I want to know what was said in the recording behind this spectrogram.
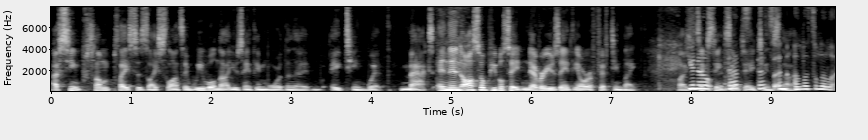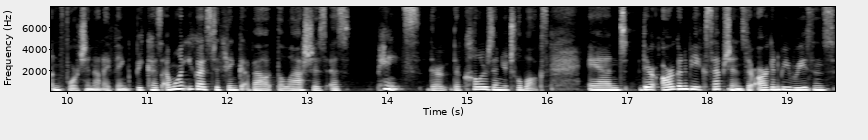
I've seen some places like salons say we will not use anything more than a 18 width max. And then also people say never use anything over a 15 length. Like you know 16, that's 17, 18 that's, an, that's a little unfortunate i think because i want you guys to think about the lashes as paints. They're, they're colors in your toolbox. And there are going to be exceptions. There are going to be reasons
